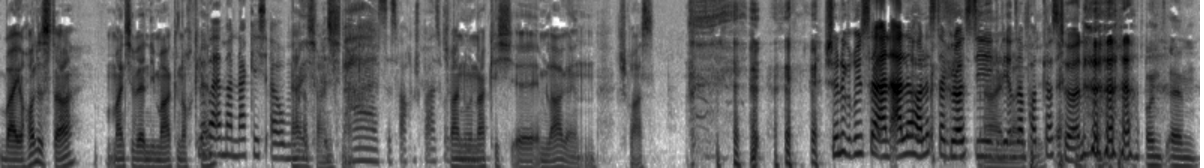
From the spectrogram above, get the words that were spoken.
bei Hollister, manche werden die Marke noch Flo war kennen. immer nackig. Äh, um, Ja, ich war nicht Spaß, das war auch ein Spaß. Ich war nur nackig äh, im Lager hinten. Spaß. Schöne Grüße an alle Hollister Girls, die, Nein, die unseren. Podcast hören. Und ähm,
